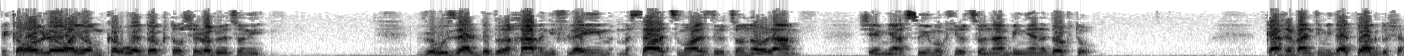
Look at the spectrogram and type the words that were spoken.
וקרוב לאור היום קראו הדוקטור שלא ברצוני. והוא ז"ל בדרכיו הנפלאים מסר עצמו אז לרצון העולם, שהם יעשו עמו כרצונם בעניין הדוקטור. כך הבנתי מדעתו הקדושה.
